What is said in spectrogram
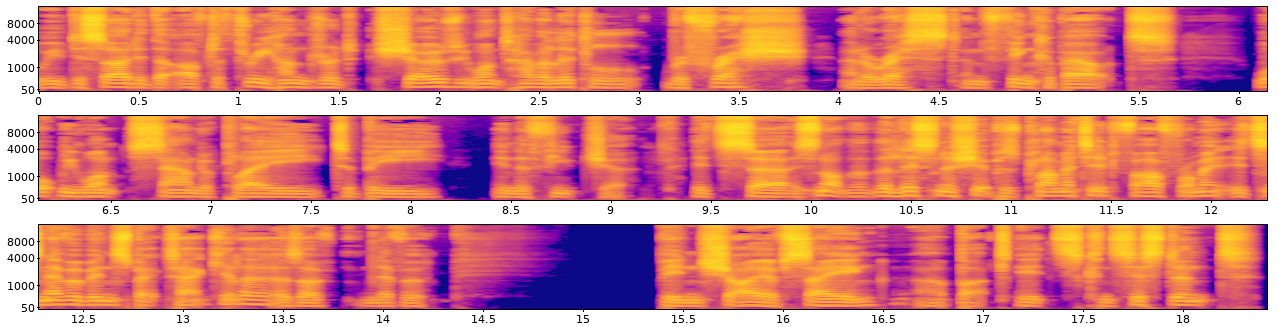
We've decided that after 300 shows, we want to have a little refresh and a rest and think about what we want Sound of Play to be in the future. It's uh, it's not that the listenership has plummeted, far from it. It's never been spectacular, as I've never been shy of saying, uh, but it's consistent.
